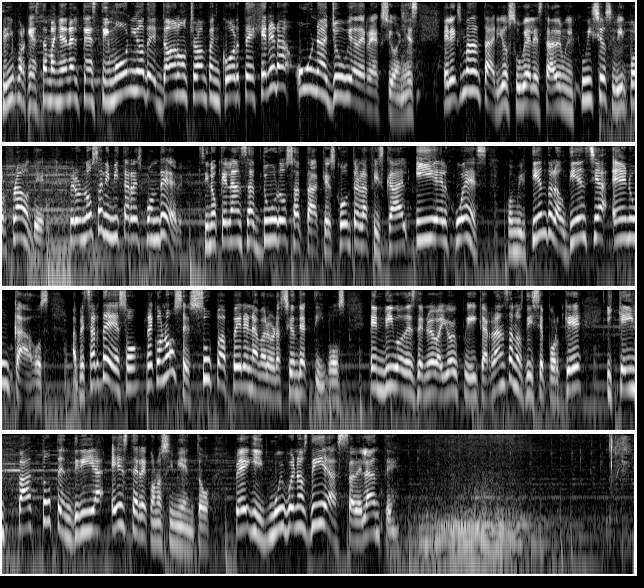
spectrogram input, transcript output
Sí, porque esta mañana el testimonio de Donald Trump en corte genera una lluvia de reacciones. El exmandatario sube al estrado en el juicio civil por fraude, pero no se limita a responder, sino que lanza duros ataques contra la fiscal y el juez, convirtiendo la audiencia en un caos. A pesar de eso, reconoce su papel en la valoración de activos. En vivo desde Nueva York, Peggy Carranza nos dice por qué y qué impacto tendría este reconocimiento. Peggy, muy buenos días. Adelante.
